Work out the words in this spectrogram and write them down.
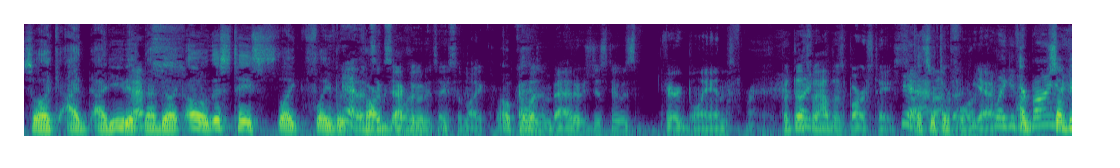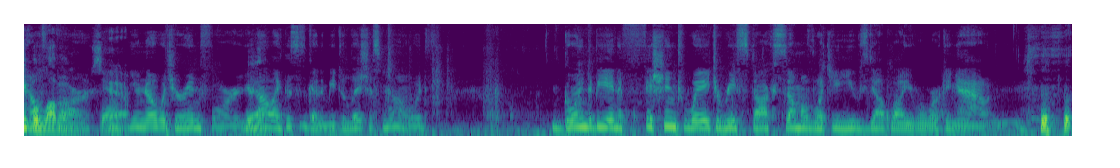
So like I'd I'd eat it and I'd be like, oh, this tastes like flavored Yeah, that's cardboard. exactly what it tasted like. Okay. It wasn't bad. It was just it was very bland. Right. But that's Like- what how those bars taste. Yeah. That's what they're the- for. Yeah. Like if you're I'm- buying some a people love love 'em, bar, so- Yeah. you know what you're in for. You're Yeah. not like this is going to be delicious. No, it's going to be an efficient way to restock some of what you used up while you were working out.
